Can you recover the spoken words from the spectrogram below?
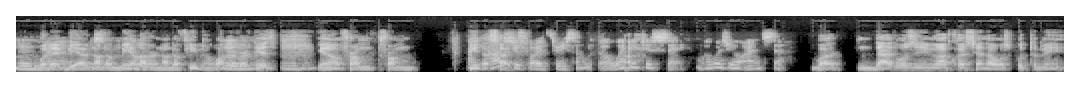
Mhm. whether it be another male or another female, whatever it is. mhm. You know, from from I asked side. you for a threesome though. What did you say? What was your answer? But that wasn't even a question that was put to me.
